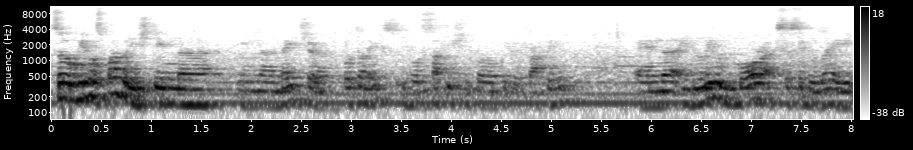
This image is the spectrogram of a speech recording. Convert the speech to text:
So it was published in, uh, in uh, Nature Photonics. It was sufficient for optical trapping. And uh, in a little more accessible way,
